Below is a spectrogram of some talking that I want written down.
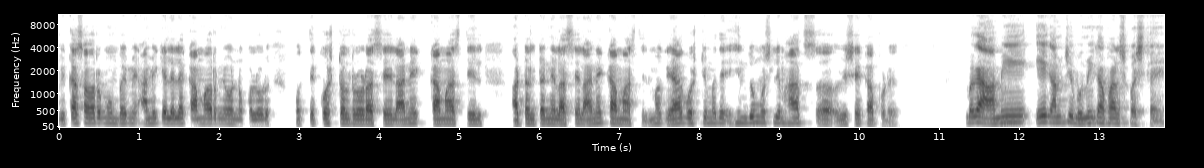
विकासावर मुंबई मी- आम्ही केलेल्या कामावर निवडणूक लढू. मग ते कोस्टल रोड असेल अनेक कामं असतील अटल टनेल असेल अनेक कामं असतील. मग या गोष्टीमध्ये हिंदू मुस्लिम हाच विषय का पुढे? बघा आम्ही एक आमची भूमिका फार स्पष्ट आहे.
